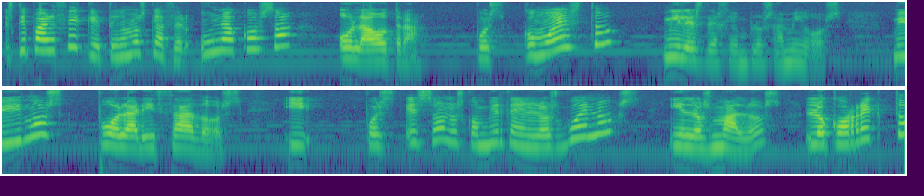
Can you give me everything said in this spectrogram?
Es que parece que tenemos que hacer una cosa o la otra. Pues como esto, miles de ejemplos, amigos. Vivimos polarizados y pues eso nos convierte en los buenos y en los malos, lo correcto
